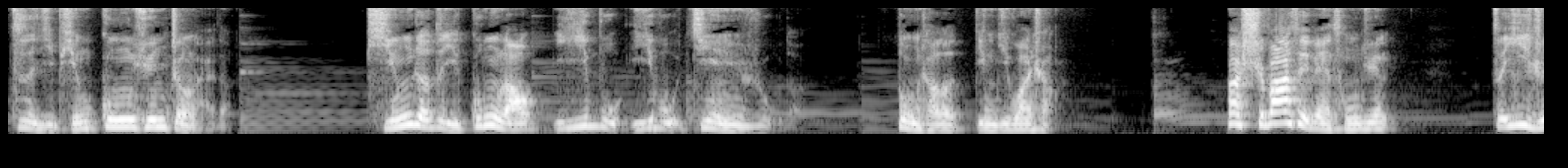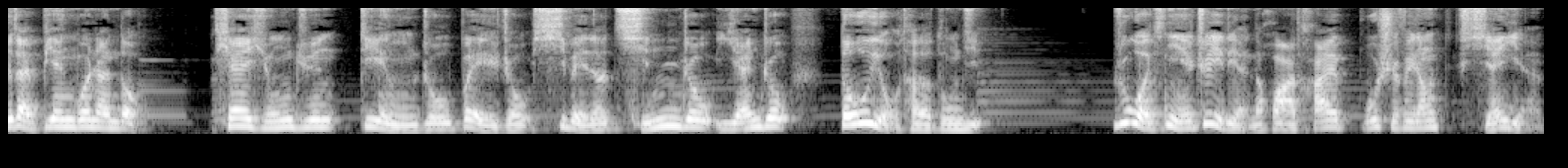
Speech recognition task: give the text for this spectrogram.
自己凭功勋挣来的。凭着自己功劳，一步一步进入的宋朝的顶级官场。他十八岁便从军，这一直在边关战斗，天雄军、定州、贝州、西北的秦州、延州都有他的踪迹。如果仅仅这一点的话，他还不是非常显眼。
